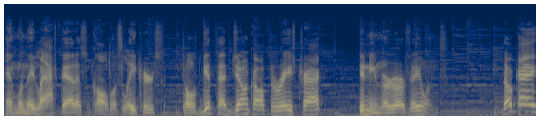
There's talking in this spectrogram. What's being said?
And when they laughed at us and called us leakers, and told us, get that junk off the racetrack, didn't even hurt our feelings. Okay,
